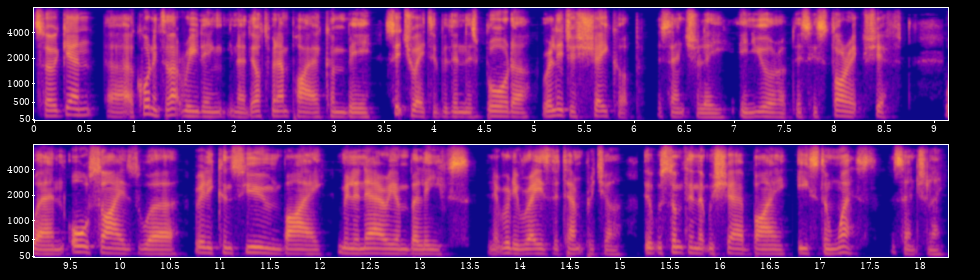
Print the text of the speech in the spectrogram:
So again, uh, according to that reading, you know, the Ottoman Empire can be situated within this broader religious shake-up, essentially, in Europe, this historic shift when all sides were really consumed by millenarian beliefs and it really raised the temperature. It was something that was shared by East and West, essentially.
